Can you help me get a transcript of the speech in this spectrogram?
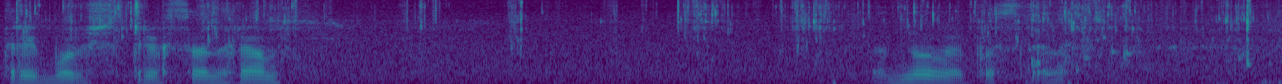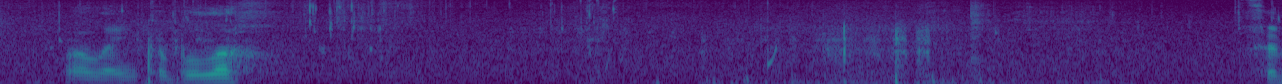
3 більше 300 грам. Одну випустили. Маленька була. Це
